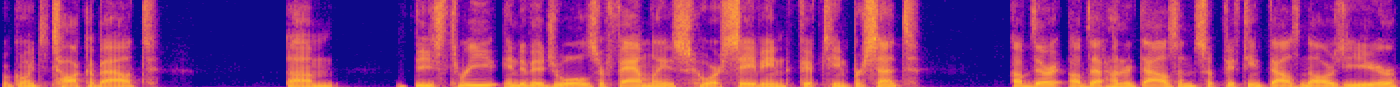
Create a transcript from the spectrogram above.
we're going to talk about um, these three individuals or families who are saving 15% of their of that 100,000, so $15,000 a year,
